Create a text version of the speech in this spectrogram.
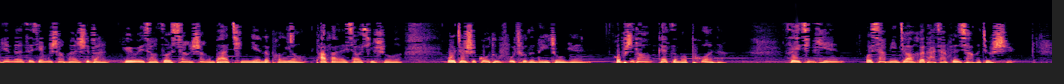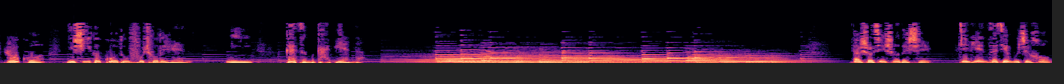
今天呢，在节目上半时段，有一位叫做“向上吧青年”的朋友，他发来消息说：“我就是过度付出的那种人，我不知道该怎么破呢。”所以今天我下面就要和大家分享的就是，如果你是一个过度付出的人，你该怎么改变呢？要首先说的是，今天在节目之后。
